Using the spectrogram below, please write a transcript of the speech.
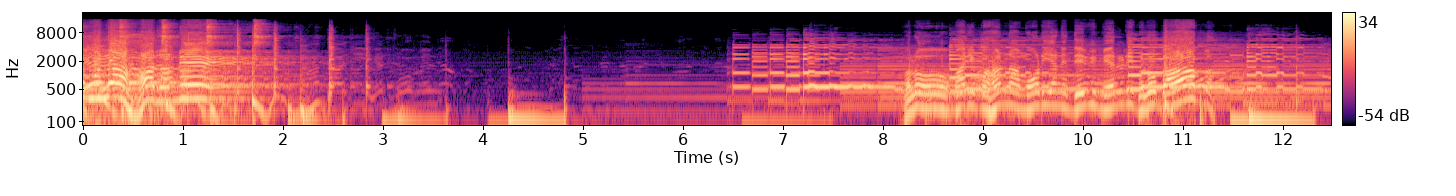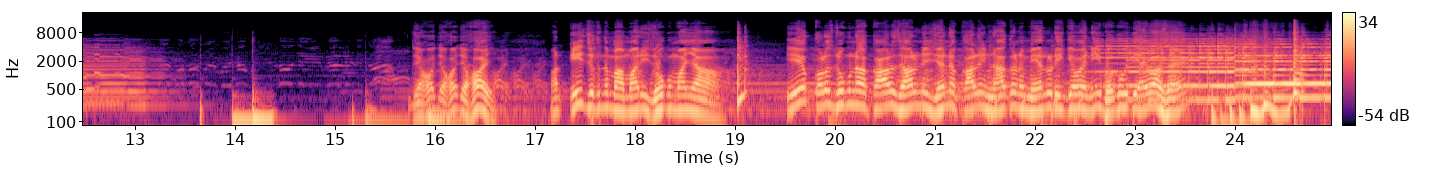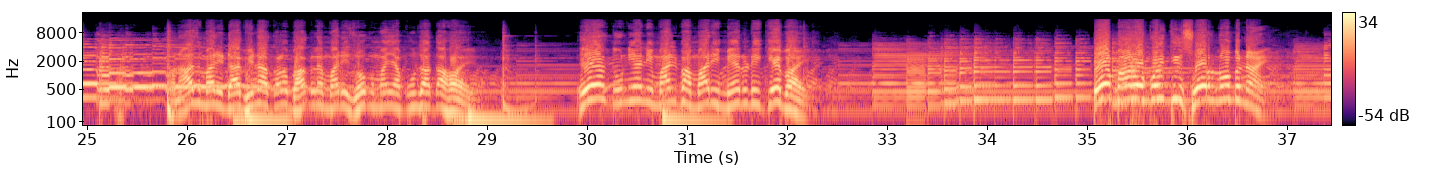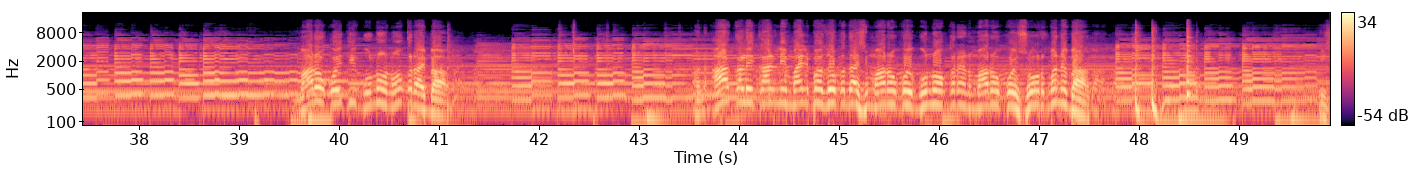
હરને. ભલો, મારી મહાનના મોડિયાની દેવી મેરડી, ભલો બાપ. જે હોય હોજે હોય. અને એ જગ્દમાં મારી જોગમાયા એ કળજુગના કાળ ઝાલની જેને કાળી નાગણ મેરડી કહેવાય ને એ ભગવતી આવ્યા છે. અને આજ મારી ડાભીના કળ ભાગલે મારી જોગમાયા પૂંજાતા હોય. એ દુનિયાની માલપા મારી મેરડી કે ભાઈ? એ મારો કોઈથી સોર ન બનાય? મારો કોઈથી ગુનો ન કરાય બાપ? અને આ કળી કાળની માલપા જો કદાચ મારો કોઈ ગુનો કરે ને મારો કોઈ સોર બને બાપ?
